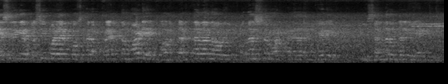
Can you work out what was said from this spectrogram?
ಹೆಸರಿಗೆ ಬಸಿ ಪಡೆಯೋಕ್ಕೋಸ್ಕರ ಪ್ರಯತ್ನ ಮಾಡಿ ಅವರ ಕರ್ತನ ನಾವು ಪ್ರದರ್ಶನ ಮಾಡ್ಕೊಂಡಿದ್ದಾರೆ ಅಂತ ಹೇಳಿ ಈ ಸಂದರ್ಭದಲ್ಲಿ ಹೇಳ್ತೀನಿ.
